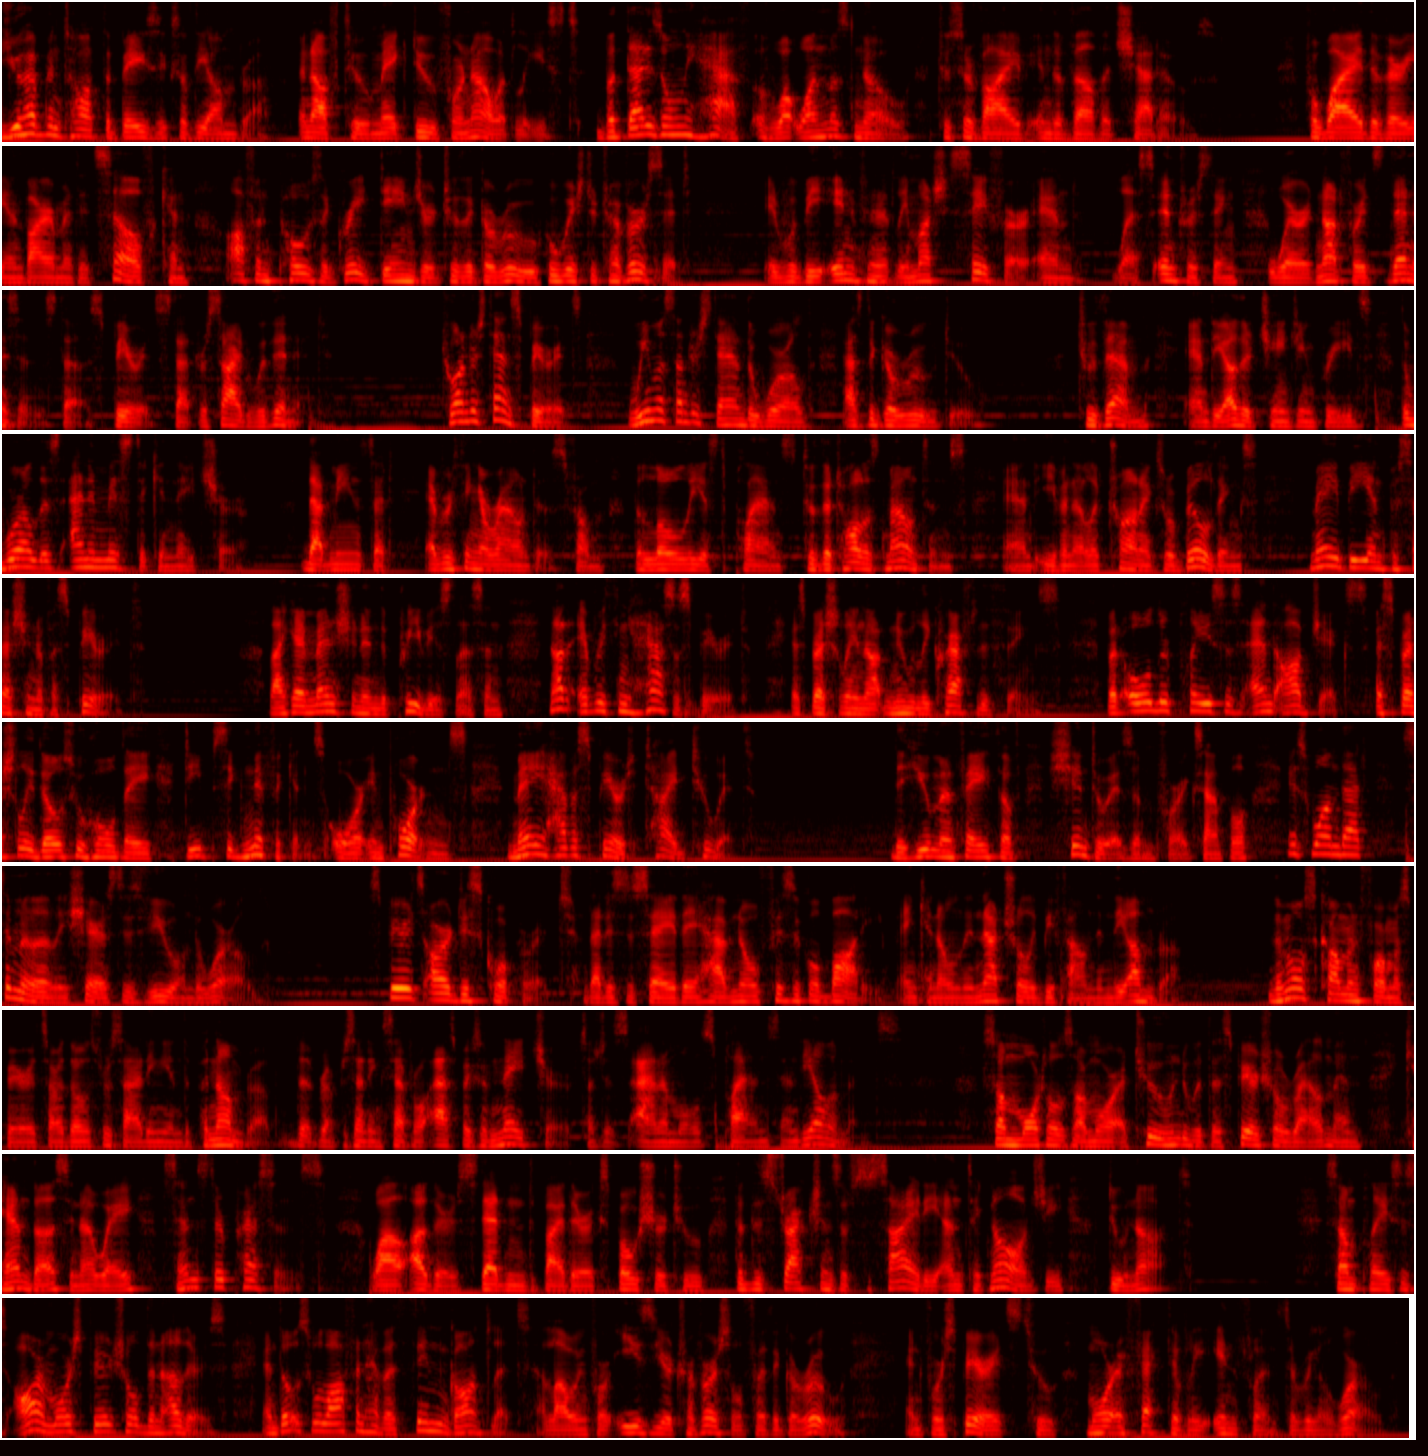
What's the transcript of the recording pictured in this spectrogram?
You have been taught the basics of the Umbra, enough to make do for now at least, but that is only half of what one must know to survive in the Velvet Shadows. For why the very environment itself can often pose a great danger to the Garou who wish to traverse it, it would be infinitely much safer and less interesting were it not for its denizens, the spirits that reside within it. To understand spirits, we must understand the world as the Garou do, to them, and the other changing breeds, the world is animistic in nature. That means that everything around us, from the lowliest plants to the tallest mountains, and even electronics or buildings, may be in possession of a spirit. Like I mentioned in the previous lesson, not everything has a spirit, especially not newly crafted things, but older places and objects, especially those who hold a deep significance or importance, may have a spirit tied to it. The human faith of Shintoism, for example, is one that similarly shares this view on the world. Spirits are discorporate, that is to say, they have no physical body and can only naturally be found in the umbra. The most common form of spirits are those residing in the penumbra, representing several aspects of nature, such as animals, plants, and the elements. Some mortals are more attuned with the spiritual realm and can thus, in a way, sense their presence, while others, deadened by their exposure to the distractions of society and technology, do not. Some places are more spiritual than others, and those will often have a thin gauntlet, allowing for easier traversal for the Garou, and for spirits to more effectively influence the real world.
